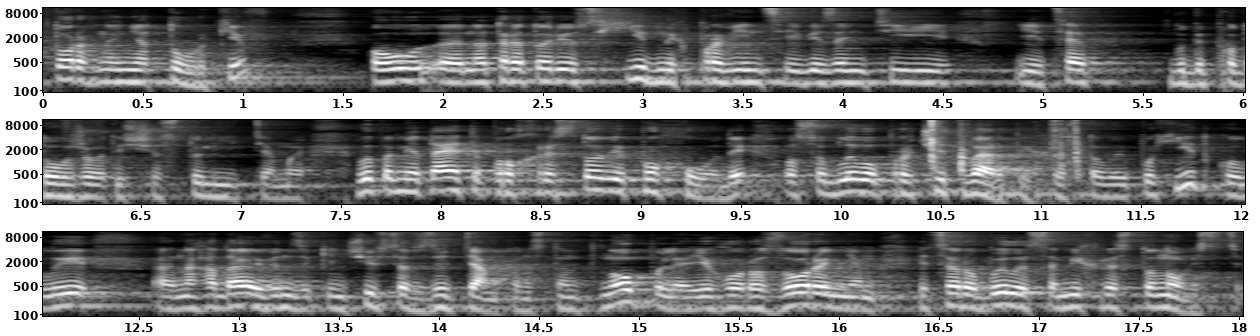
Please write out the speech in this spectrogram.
вторгнення турків на територію східних провінцій Візантії, і це буде продовжуватися ще століттями. Ви пам'ятаєте про хрестові походи, особливо про четвертий хрестовий похід, коли е, нагадаю, він закінчився взяттям Константинополя, його розоренням, і це робили самі хрестоносці.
